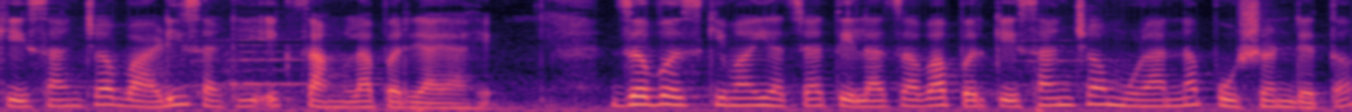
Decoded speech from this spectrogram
केसांच्या वाढीसाठी एक चांगला पर्याय आहे. जवस किंवा याच्या तेलाचा वापर केसांच्या मुळांना पोषण देतं.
